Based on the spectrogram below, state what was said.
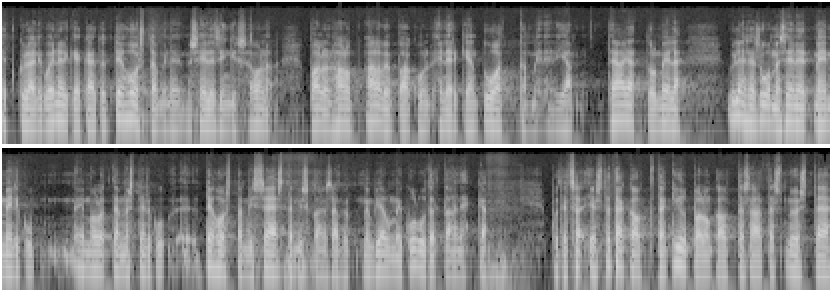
Että kyllä niin kuin energiakäytön tehostaminen Helsingissä on paljon halvempaa kuin energian tuottaminen. Ja tämä ajattelu meillä yleensä Suomessa me emme, niin kuin, me emme ole tämmöistä niin tehostamis- säästämiskansaa, me mieluummin kulutetaan ehkä. Mutta jos tätä kautta, tämän kilpailun kautta saataisiin myös tämä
